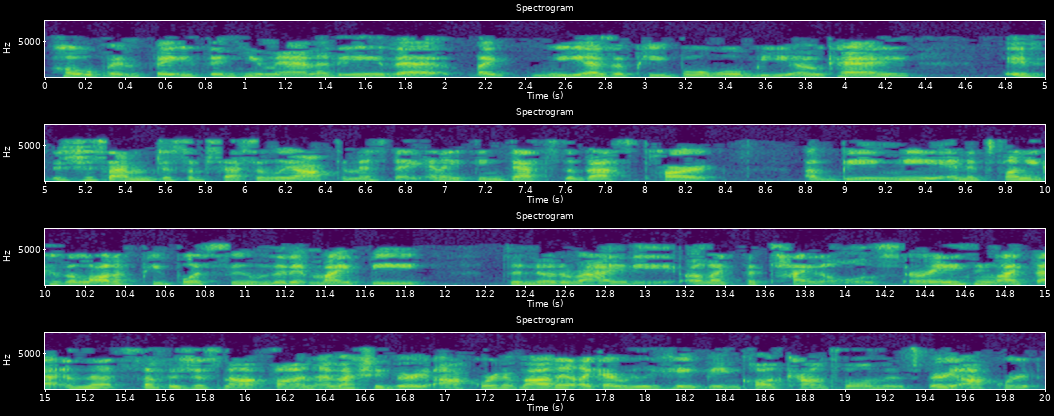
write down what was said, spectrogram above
hope and faith in humanity that like we as a people will be okay. It's just I'm just obsessively optimistic, and I think that's the best part of being me. And it's funny because a lot of people assume that it might be the notoriety or like the titles or anything like that. And that stuff is just not fun. I'm actually very awkward about it. Like I really hate being called councilwoman. It's very awkward.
